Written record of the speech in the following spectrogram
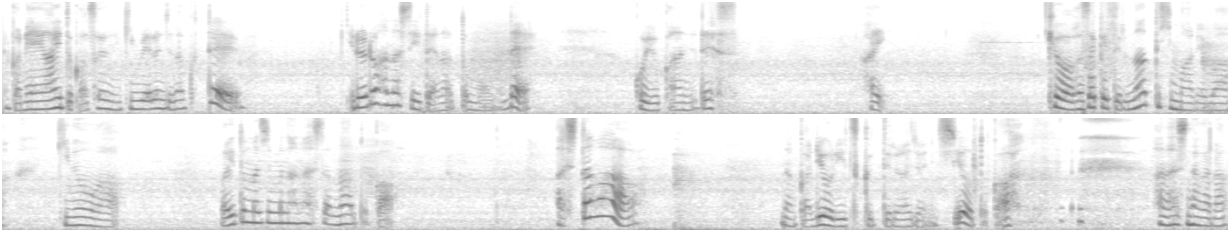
なんか恋愛とかそういうのに決めるんじゃなくていろいろ話していたいなと思うのでこういう感じです。はい。今日はふざけてるなって日もあれば昨日は割と真面目な話だなとか明日はなんか料理作ってるラジオにしようとか話しながら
